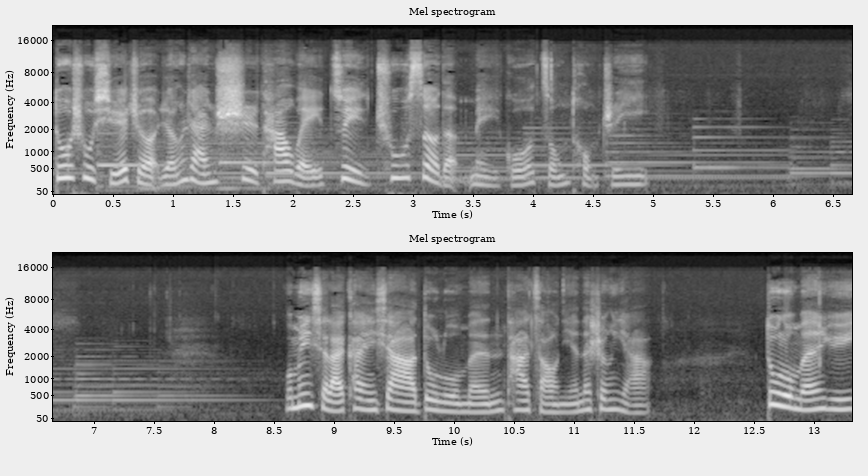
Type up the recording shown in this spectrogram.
多数学者仍然视他为最出色的美国总统之一。我们一起来看一下杜鲁门他早年的生涯。杜鲁门于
